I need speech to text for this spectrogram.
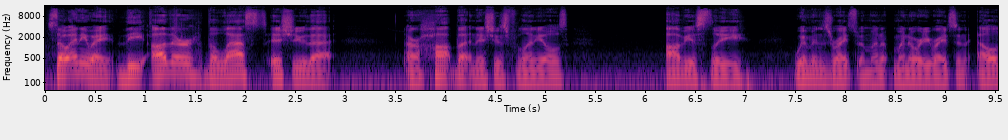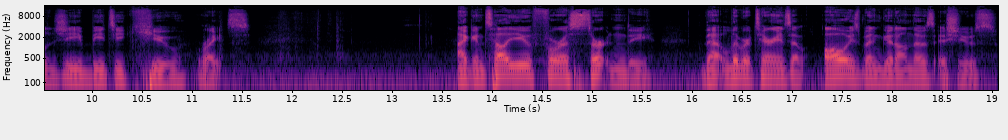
So anyway, the other the last issue that are hot button issues for millennials, obviously women's rights, minority rights, and LGBTQ rights. I can tell you for a certainty that libertarians have always been good on those issues.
